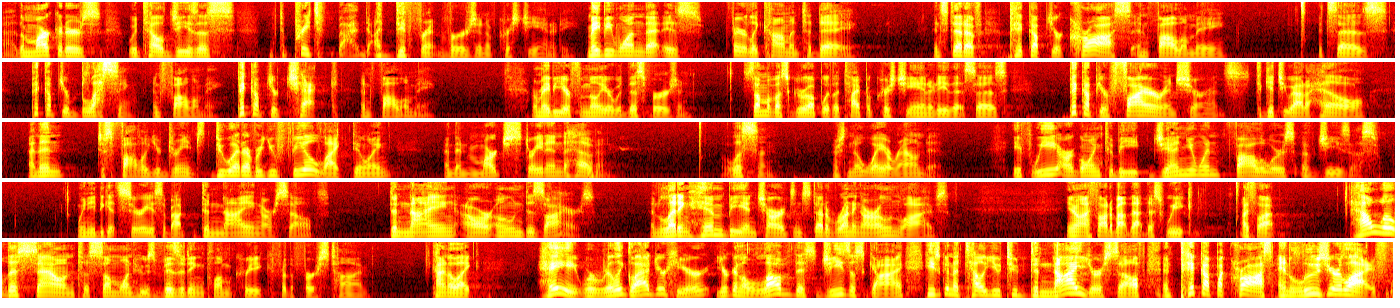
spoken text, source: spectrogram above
Uh, the marketers would tell Jesus to preach a different version of Christianity, maybe one that is fairly common today. Instead of pick up your cross and follow me, it says, pick up your blessing and follow me. Pick up your check and follow me. Or maybe you're familiar with this version. Some of us grew up with a type of Christianity that says, pick up your fire insurance to get you out of hell, and then just follow your dreams. Do whatever you feel like doing, and then march straight into heaven. Listen, there's no way around it if we are going to be genuine followers of Jesus, we need to get serious about denying ourselves, denying our own desires, and letting Him be in charge instead of running our own lives. You know, I thought about that this week. I thought, how will this sound to someone who's visiting Plum Creek for the first time? Kind of like, hey, we're really glad you're here. You're going to love this Jesus guy. He's going to tell you to deny yourself and pick up a cross and lose your life.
